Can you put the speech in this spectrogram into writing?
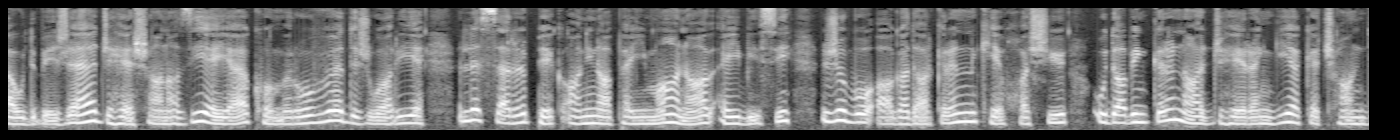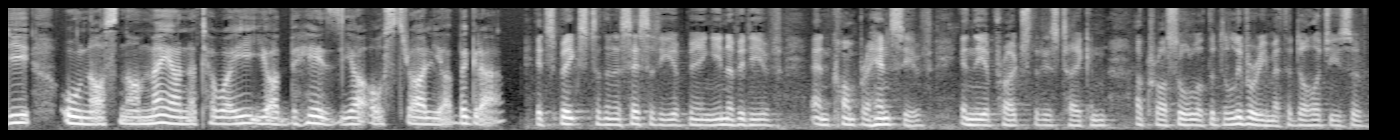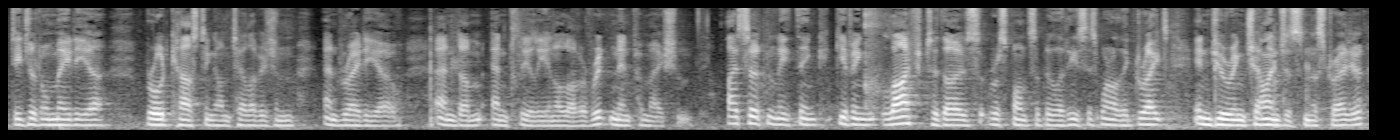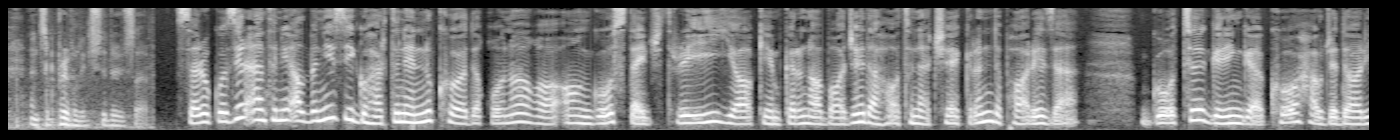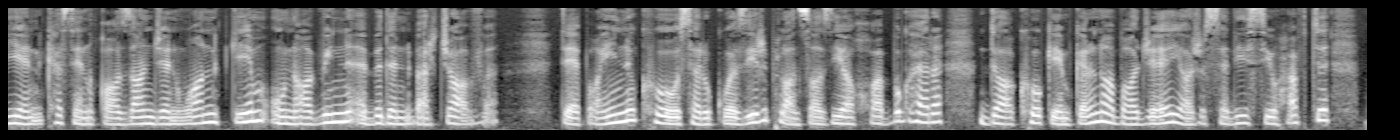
او د بیجه جه شانازیه یا کمروو د جواری لسر پیک آنینا پیمانا ای بی سی جبو آگادار کرن که خوشی و دابین کرن جه رنگیه که چاندی و ناسنامه it speaks to the necessity of being innovative and comprehensive in the approach that is taken across all of the delivery methodologies of digital media, broadcasting on television and radio, and, um, and clearly in a lot of written information. I certainly think giving life to those responsibilities is one of the great enduring challenges in Australia, and it's a privilege to do so. سروک وزیر انتونی البنیزی گوهرتن نکو ده قوناغا آنگو stage 3 یا کم کرنا باجه ده هاتنه چکرن ده پاریزه. گوت گرینگ کو حوجدارین کسین قازان جنوان کم و ناوین بدن برچاو. ده پایین کو سروک وزیر پلانسازی خواب بگهره دا کو کم کرنا باجه یا جسدی سی و هفت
